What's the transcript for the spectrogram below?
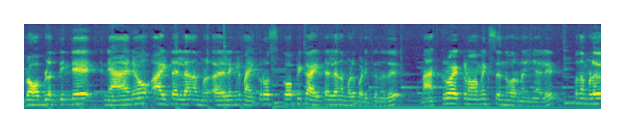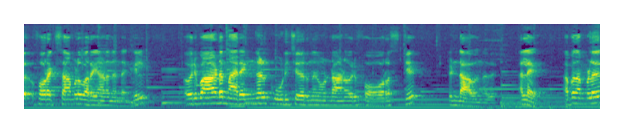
പ്രോബ്ലത്തിന്റെ നാനോ ആയിട്ടല്ല നമ്മൾ അല്ലെങ്കിൽ മൈക്രോസ്കോപ്പിക് ആയിട്ടല്ല നമ്മൾ പഠിക്കുന്നത്. മാക്രോ എക്കണോമിക്സ് എന്ന് പറഞ്ഞു കഴിഞ്ഞാൽ ഇപ്പോൾ നമ്മൾ ഫോർ എക്സാമ്പിൾ പറയുകയാണെന്നുണ്ടെങ്കിൽ ഒരുപാട് മരങ്ങൾ കൂടി ചേർന്നുകൊണ്ടാണ് ഒരു ഫോറസ്റ്റ് ഉണ്ടാവുന്നത്. അല്ലേ? അപ്പോൾ നമ്മൾ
